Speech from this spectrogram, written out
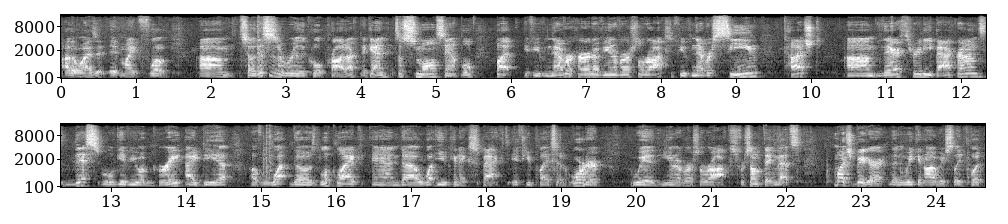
Otherwise, it, it might float. Um, so this is a really cool product. Again, it's a small sample, but if you've never heard of Universal Rocks, if you've never seen, touched um, their 3D backgrounds, this will give you a great idea of what those look like and uh, what you can expect if you place an order with Universal Rocks for something that's much bigger than we can obviously put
